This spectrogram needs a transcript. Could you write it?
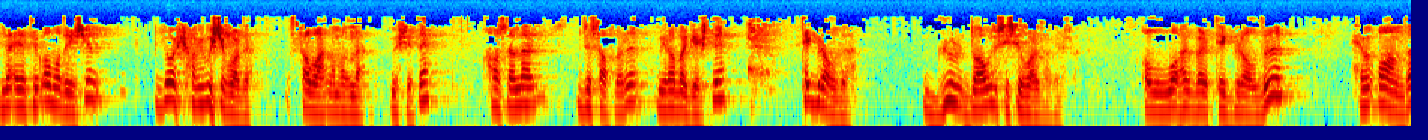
elektrik olmadığı için loş hafif ışık vardı. Sabah namazında müşrikte. Hastaneler düz safları miraba geçti. Tekbir aldı. Gür Davud sesi vardı. Allah Ekber tekbir aldı. Hemen o anda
